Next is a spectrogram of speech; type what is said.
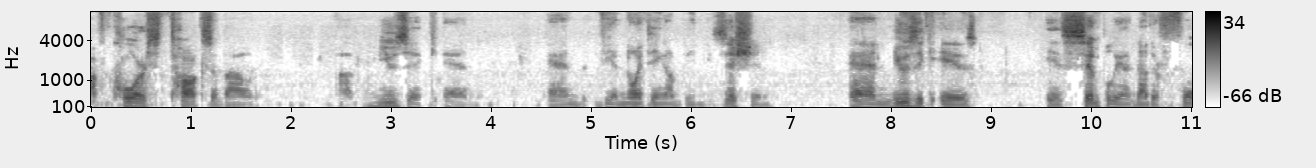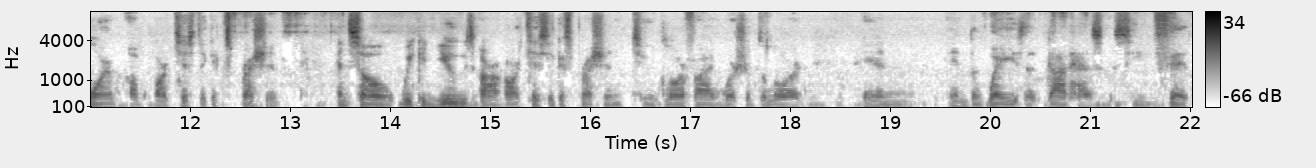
of course, talks about uh, music and and the anointing of the musician. And music is is simply another form of artistic expression. And so we can use our artistic expression to glorify and worship the Lord in in the ways that God has seen fit.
